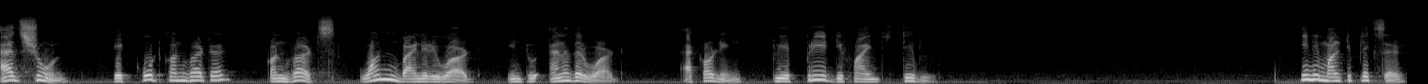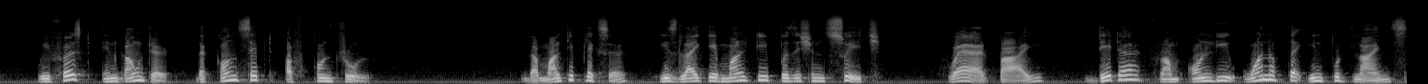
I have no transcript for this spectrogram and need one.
As shown, a code converter converts one binary word into another word according to a predefined table. In a multiplexer, we first encounter the concept of control. The multiplexer is like a multi-position switch whereby data from only one of the input lines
